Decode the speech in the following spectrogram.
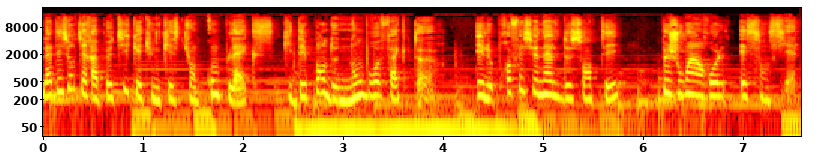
L'adhésion thérapeutique est une question complexe qui dépend de nombreux facteurs et le professionnel de santé peut jouer un rôle essentiel.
